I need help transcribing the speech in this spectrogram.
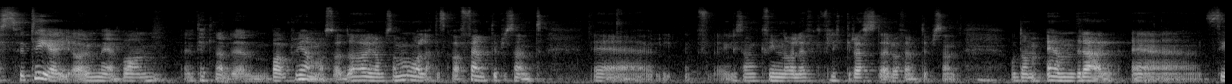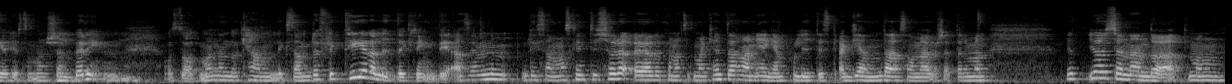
SVT gör med barn, tecknade barnprogram och så, då har de som mål att det ska vara 50 procent eh, liksom kvinnor eller flickröster och 50 procent. Mm. Och de ändrar eh, serier som man köper mm. in. Mm. Och så att man ändå kan liksom reflektera lite kring det. Alltså, liksom, man ska inte köra över på något sätt, man kan inte ha en egen politisk agenda som översättare men jag, jag känner ändå att man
